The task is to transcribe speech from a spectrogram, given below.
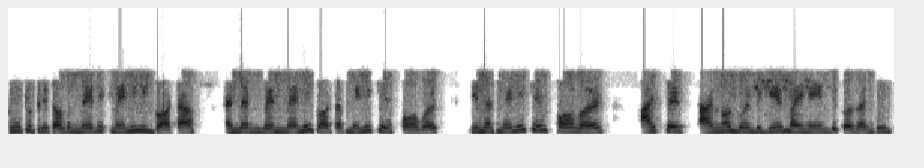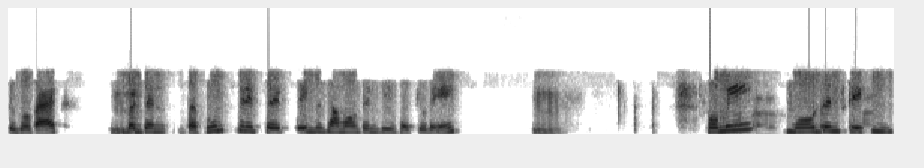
two to three thousand many many got up, and then when many got up, many came forward. In that many came forward, I said I'm not going to give my name because I'm going to go back. Mm-hmm. But then the Holy Spirit said, take this amount and give her today. Mm-hmm. For me, Uh-oh. more than taking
